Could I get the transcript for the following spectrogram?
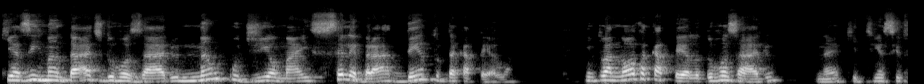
que as Irmandades do Rosário não podiam mais celebrar dentro da capela. Então a nova capela do Rosário né, que tinha sido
